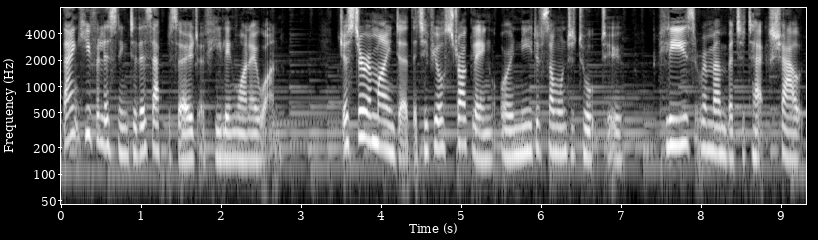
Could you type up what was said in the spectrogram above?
Thank you for listening to this episode of Healing 101. Just a reminder that if you're struggling or in need of someone to talk to, please remember to text SHOUT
